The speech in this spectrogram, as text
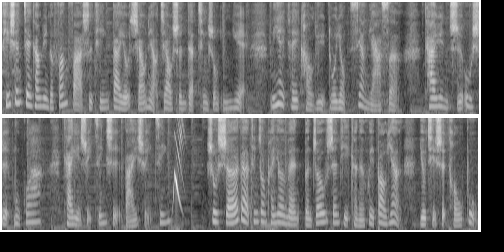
提升健康运的方法是听带有小鸟叫声的轻松音乐。你也可以考虑多用象牙色。开运食物是木瓜。开运水晶是白水晶。属蛇的听众朋友们，本周身体可能会抱恙，尤其是头部，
